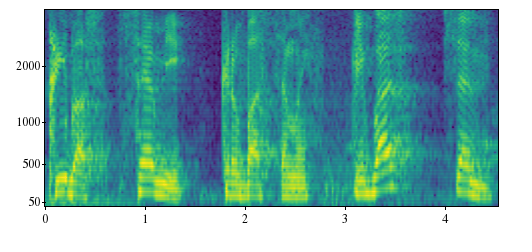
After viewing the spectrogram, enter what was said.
Крібас, це ми. Кривбас це ми. Crivbas, c'est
